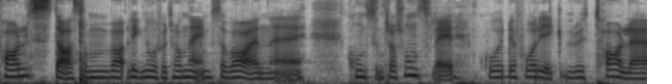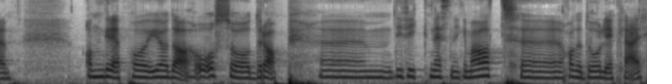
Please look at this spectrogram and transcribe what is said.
Falstad, som var, ligger nord for Trondheim, som var en eh, konsentrasjonsleir hvor det foregikk brutale angrep på jøder, og også drap. Eh, de fikk nesten ikke mat, eh, hadde dårlige klær.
